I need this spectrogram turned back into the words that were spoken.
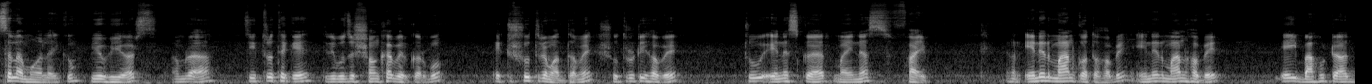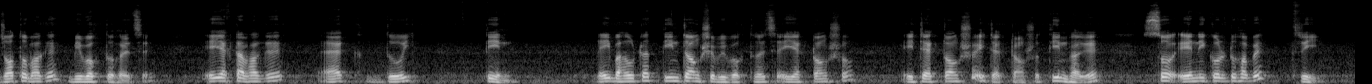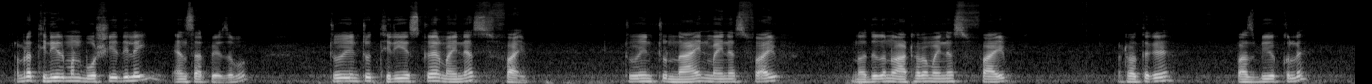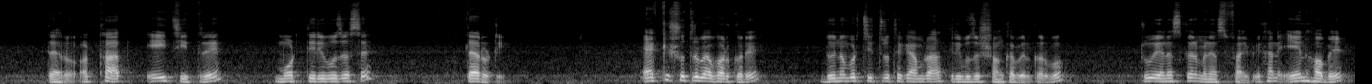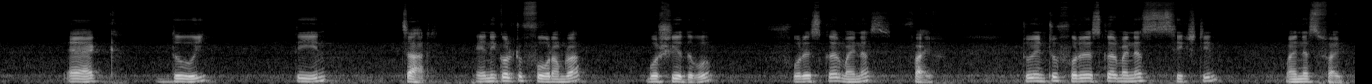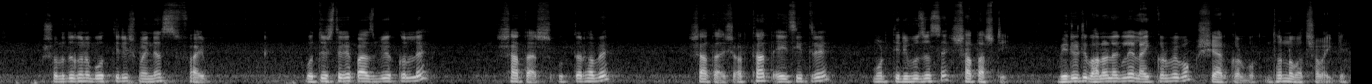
আসসালামু আলাইকুম, প্রিয় ভিউয়ার্স। আমরা চিত্র থেকে ত্রিভুজের সংখ্যা বের করব। একটু সূত্রের মাধ্যমে। সূত্রটি হবে two n square minus five এখন এন এর মান কত হবে? এন এর মান হবে এই বাহুটা যত ভাগে বিভক্ত হয়েছে। এই একটা ভাগে এক, দুই, তিন। এই বাহুটা তিনটা অংশে বিভক্ত হয়েছে। এই একটা অংশ, এইটা একটা অংশ, এইটা একটা অংশ, তিন ভাগে। সো এন ইকুয়াল টু হবে থ্রি আমরা থ্রির মান বসিয়ে দিলেই অ্যান্সার পেয়ে যাব। Two into three square minus five two into nine minus five নয় আঠারো মাইনাস ফাইভ আঠারো থেকে পাঁচ বিয়োগ করলে তেরো। অর্থাৎ এই চিত্রে মোট ত্রিভুজ আছে তেরোটি। একই সূত্র ব্যবহার করে দুই নম্বর চিত্র থেকে আমরা ত্রিভুজের সংখ্যা বের করব। Two n square minus five এখানে এন হবে এক, দুই, তিন, চার। এন ইকুয়াল টু ফোর আমরা বসিয়ে দেবো four square minus five. Two into four square minus sixteen minus five. ষোলো দুগুণে বত্রিশ মাইনাস ফাইভ। বত্রিশ থেকে পাঁচ বিয়োগ করলে সাতাশ। উত্তর হবে সাতাশ। অর্থাৎ এই চিত্রে মোট ত্রিভুজ আছে সাতাশটি। ভিডিওটি ভালো লাগলে লাইক করবে এবং শেয়ার করব। ধন্যবাদ সবাইকে।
